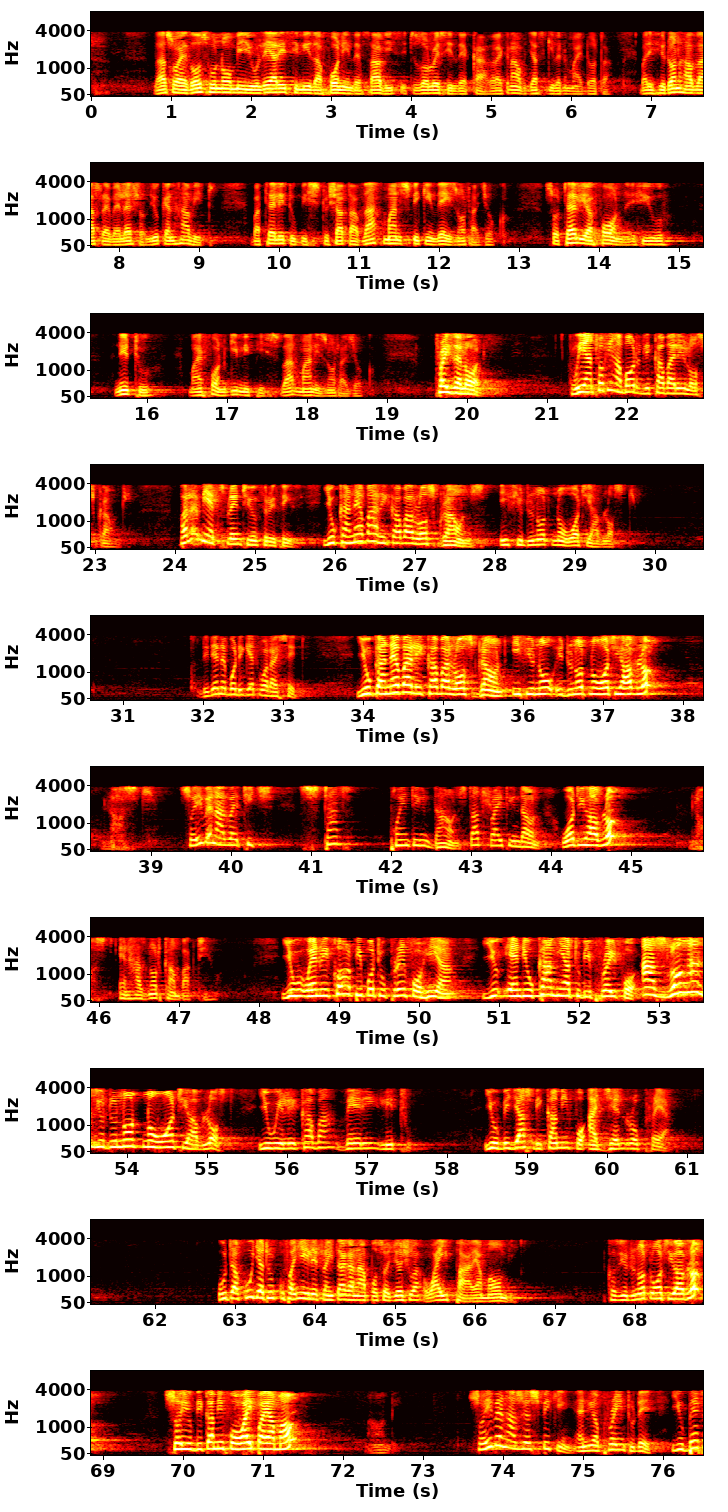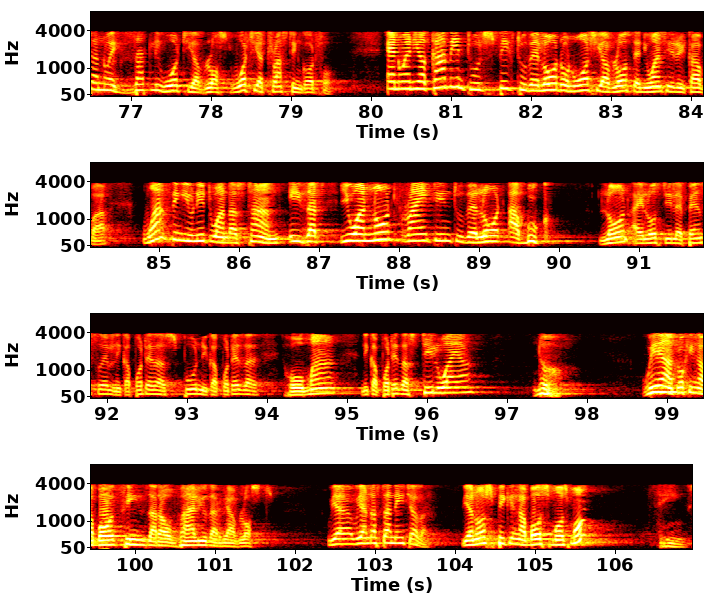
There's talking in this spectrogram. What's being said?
That's why those who know me, you rarely see me the phone in the service. It is always in the car. Like now, I've just given my daughter. But if you don't have that revelation, you can have it. But tell it to be to shut up. That man speaking there is not a joke. So tell your phone if you need to, my phone, give me peace. That man is not a joke. Praise the Lord. We are talking about recovering lost ground. But let me explain to you three things. You can never recover lost grounds if you do not know what you have lost. Did anybody get what I said? You can never recover lost ground if you know you do not know what you have lo- lost. So even as I teach, start pointing down, start writing down what you have lo- lost and has not come back to you. You when we call people to pray for here, you, and you come here to be prayed for. As long as you do not know what you have lost, you will recover very little. You'll be just becoming for a general prayer. Utakuja tu kufanyia ile tunaitaga na Apostle Joshua wiper ya maombi. Because you do not know what you have lost. So you'll be coming for wiper ya mao? maombi. So even as you're speaking and you are praying today, you better know exactly what you have lost, what you are trusting God for. And when you're coming to speak to the Lord on what you have lost and you want to recover, one thing you need to understand is that you are not writing to the Lord a book. Lord, I lost still a pencil, nikapoteza spoon, nikapoteza homa, nikapoteza steel wire. No. We are talking about things that are of value that we have lost. We are, we understanding each other. We are not speaking about small, small things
